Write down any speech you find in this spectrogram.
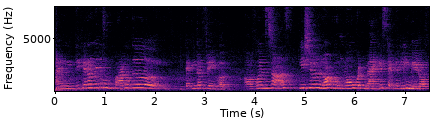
and they cannot be part of the technical framework. Uh, for instance, he she will not know what Maggi is technically made of,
